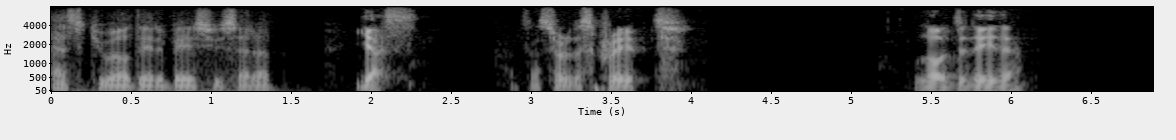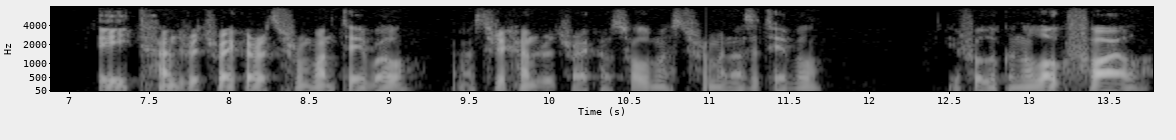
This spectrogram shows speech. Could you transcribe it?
SQL database you set up? Yes. Let's insert the script, load the data, 800 records from one table, uh, 300 records almost from another table. If we look on a log file,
